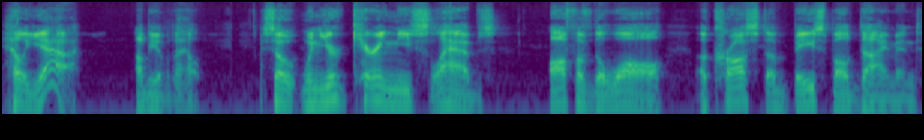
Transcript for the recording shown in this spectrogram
"Hell yeah, I'll be able to help." So when you're carrying these slabs off of the wall across a baseball diamond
